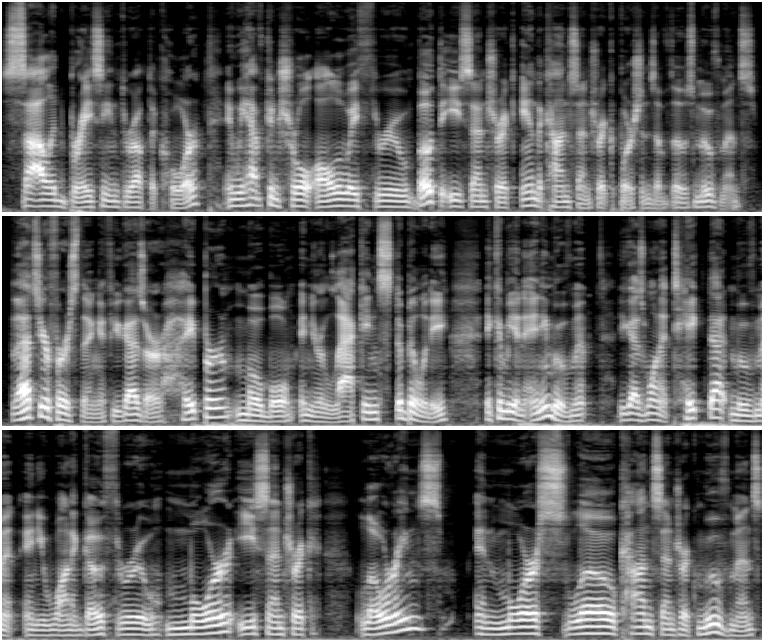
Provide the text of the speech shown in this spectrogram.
solid bracing throughout the core, and we have control all the way through both the eccentric and the concentric portions of those movements. That's your first thing. If you guys are hyper mobile and you're lacking stability, it can be in any movement. You guys want to take that movement and you want to go through more eccentric lowerings and more slow concentric movements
